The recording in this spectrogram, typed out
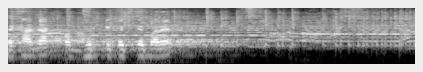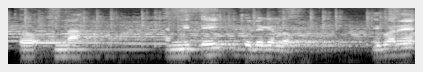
দেখা যাক কদ্দূর কি করতে পারে। তো না, এমনিতেই চলে গেল। এবারে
